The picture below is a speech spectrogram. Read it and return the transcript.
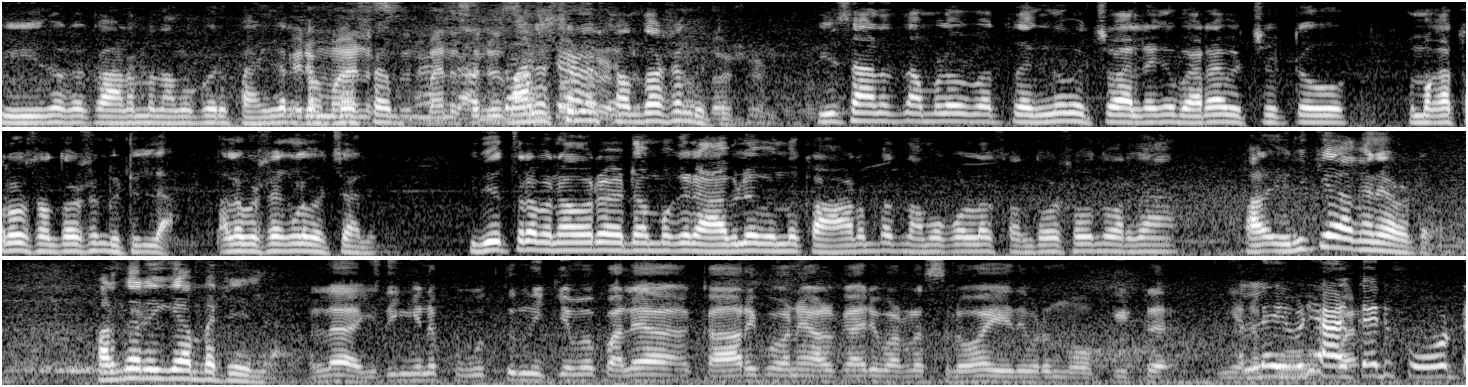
ഈ ഇതൊക്കെ കാണുമ്പോൾ നമുക്കൊരു ഭയങ്കര സന്തോഷം. മനസ്സിന് സന്തോഷം- കിട്ടും. ഈ സാധനത്ത് നമ്മൾ തെങ്ങ് വെച്ചോ അല്ലെങ്കിൽ വിറ വെച്ചിട്ടോ നമുക്ക് അത്രയും സന്തോഷം കിട്ടില്ല. പല വൃക്ഷങ്ങൾ വെച്ചാലും. ഇത് ഇത്ര മനോഹരമായിട്ട് നമുക്ക് രാവിലെ വന്ന് കാണുമ്പോൾ നമുക്കുള്ള സന്തോഷം എന്ന് പറഞ്ഞാൽ എനിക്ക് അങ്ങനെ ആവട്ടെ പറഞ്ഞറിയിക്കാൻ പറ്റില്ല അല്ല ഇതിങ്ങനെ പൂത്ത് നിൽക്കുമ്പോൾ പല കാറി പോണ ആൾക്കാർ വളരെ സ്ലോ ചെയ്ത് ഇവിടെ നോക്കിയിട്ട് അല്ല ഇവിടെ ആൾക്കാർ ഫോട്ടോ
